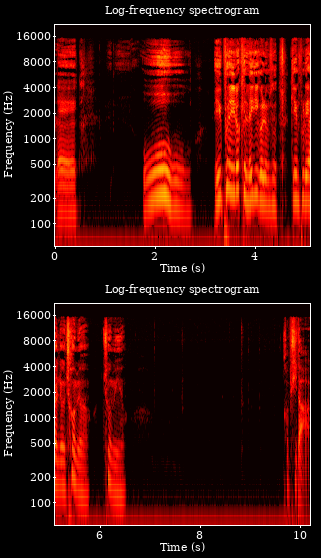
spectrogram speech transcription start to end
렉. 오. 메이플에 이렇게 렉이 걸리면서 게임 플레이 한 적은 처음이야. 처음이에요. 갑시다.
